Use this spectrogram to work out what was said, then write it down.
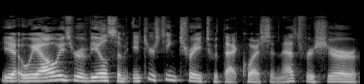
Yeah, we always reveal some interesting traits with that question. That's for sure.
